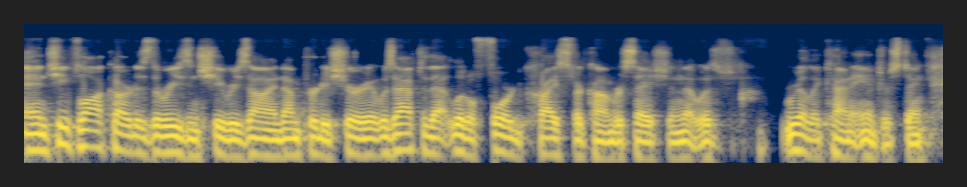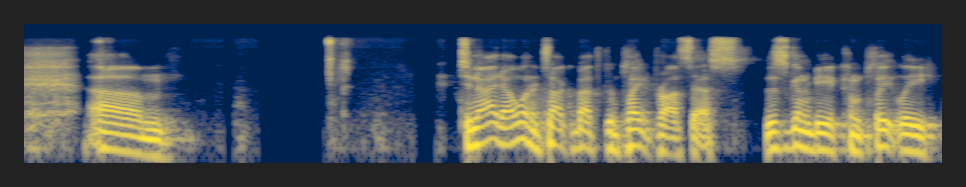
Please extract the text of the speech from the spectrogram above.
And Chief Lockhart is the reason she resigned. I'm pretty sure it was after that little Ford Chrysler conversation that was really kind of interesting. Um, tonight, I want to talk about the complaint process. This is going to be a completely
